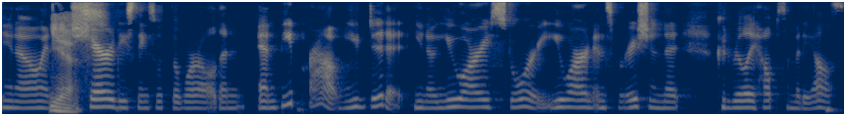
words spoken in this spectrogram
you know and, yes. share these things with the world and and be proud. You did it. You know you are a story. You are an inspiration that could really help somebody else.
